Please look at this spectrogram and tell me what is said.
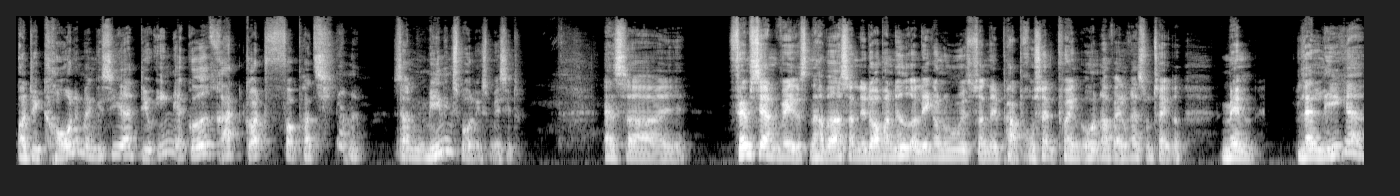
Og det korte, man kan sige, er, at det jo egentlig er gået ret godt for partierne, sådan ja. meningsmålingsmæssigt. Altså, øh, femstjernebevægelsen har været sådan lidt op og ned, og ligger nu sådan et par procentpoint under valgresultatet. Men La Liga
